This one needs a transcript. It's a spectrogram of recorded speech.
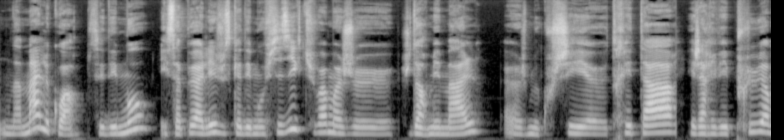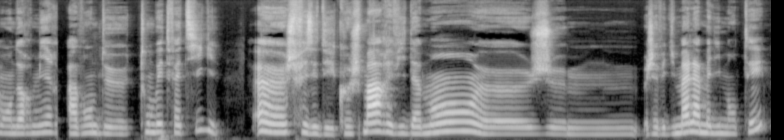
on a mal, quoi. C'est des mots, et ça peut aller jusqu'à des mots physiques, tu vois, moi je, je dormais mal, je me couchais très tard, et j'arrivais plus à m'endormir avant de tomber de fatigue. Euh, je faisais des cauchemars évidemment, euh, j'avais du mal à m'alimenter,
